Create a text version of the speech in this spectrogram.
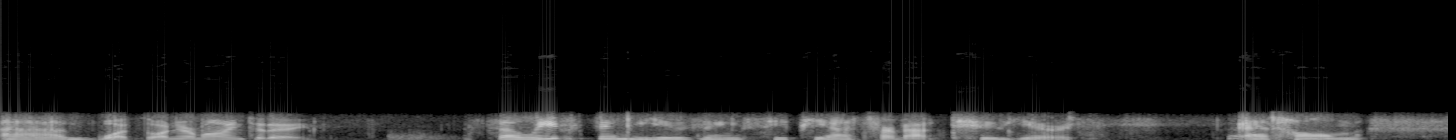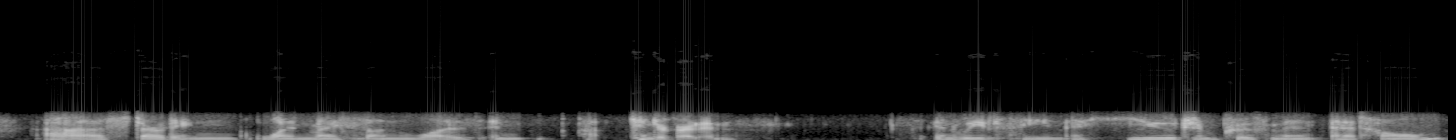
Um, What's on your mind today? so we've been using CPS for about two years at home, uh, starting when my son was in uh, kindergarten, and we've seen a huge improvement at home.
